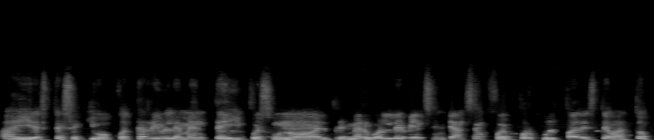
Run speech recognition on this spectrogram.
ahí este se equivocó terriblemente y pues uno, el primer gol de Vincent Janssen fue por culpa de este vato,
